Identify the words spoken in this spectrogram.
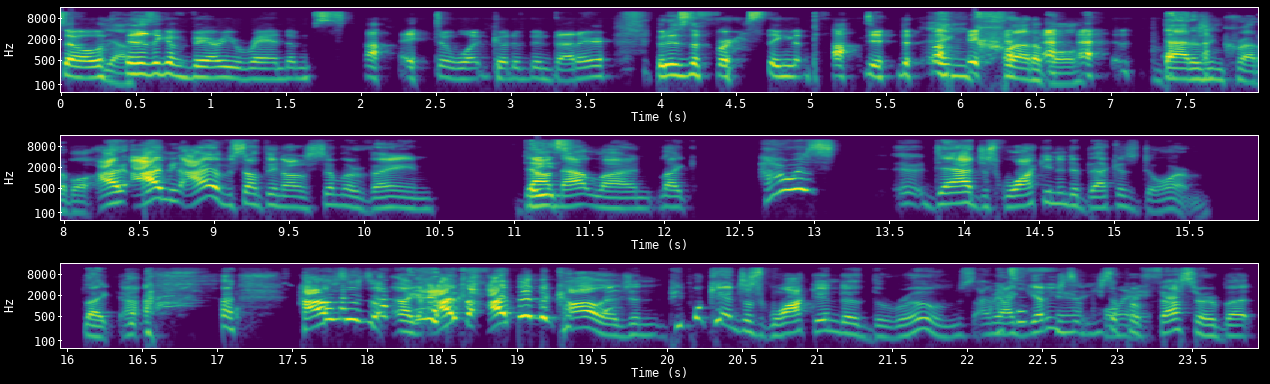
So Yeah. there's like a very random side to what could have been better, but it's the first thing that popped into Incredible. That is incredible. I I mean I have something on a similar vein down Please. that line. Like, how is Dad just walking into Beca's dorm? Like, how's this? Like, I've I've been to college and people can't just walk into the rooms. I mean, That's I get he's a, he's a professor, but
